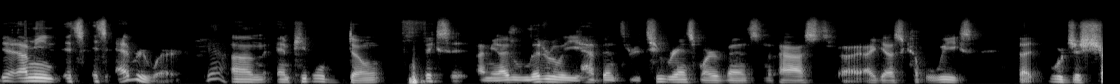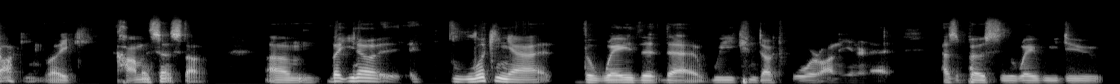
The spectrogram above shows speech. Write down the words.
yeah i mean it's it's everywhere. Yeah. Um, and people don't fix it. I mean, I literally have been through two ransomware events in the past, uh, I guess, couple weeks that were just shocking, like common sense stuff. Um, but you know, looking at the way that that we conduct war on the internet, as opposed to the way we do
